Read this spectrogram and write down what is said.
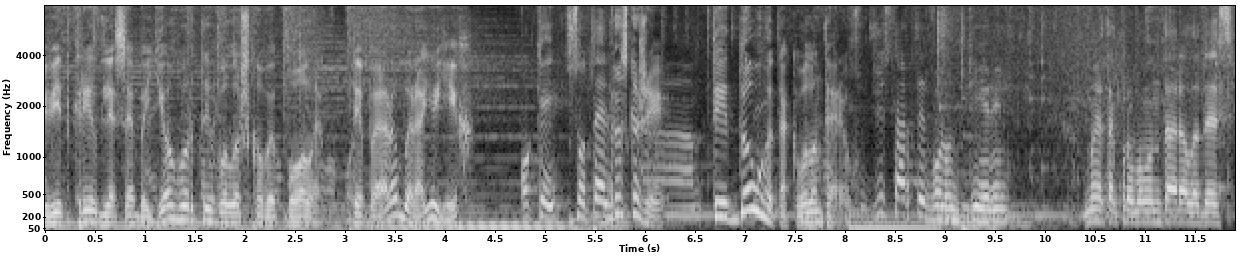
Відкрив для себе йогурти волошкове поле. Тепер обираю їх. Розкажи, ти довго так волонтерив? Ми так проволонтерили десь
